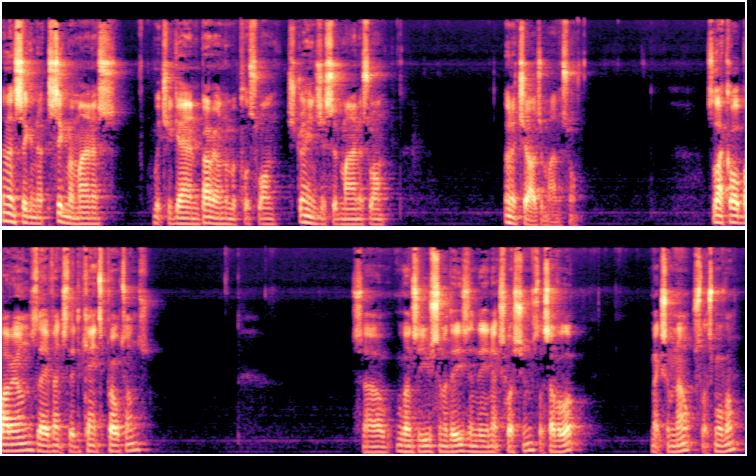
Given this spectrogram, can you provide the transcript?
And then sigma, sigma minus, which again, baryon number plus 1, strangeness of minus 1, and a charge of minus 1. So like all baryons, they eventually decay into protons. So we're going to use some of these in the next questions. Let's have a look. Make some notes. Let's move on.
